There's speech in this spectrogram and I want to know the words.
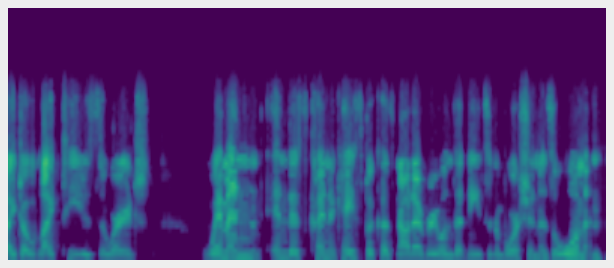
I don't like to use the word women in this kind of case because not everyone that needs an abortion is a woman.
